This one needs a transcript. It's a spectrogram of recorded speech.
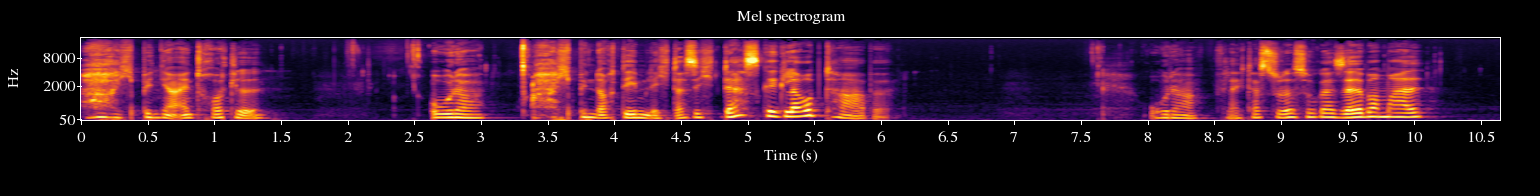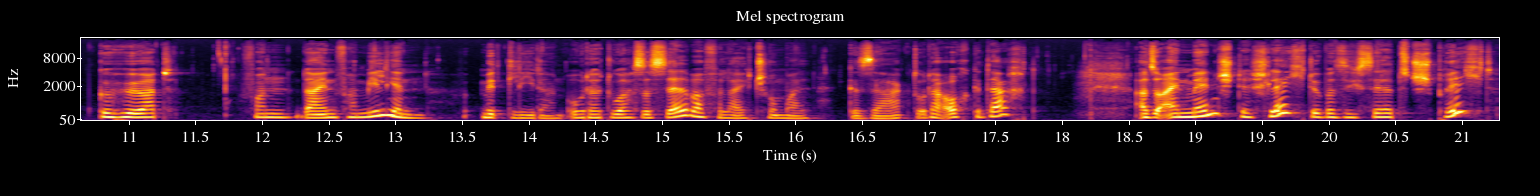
oh, ich bin ja ein Trottel. Oder oh, ich bin doch dämlich, dass ich das geglaubt habe. Oder vielleicht hast du das sogar selber mal gehört von deinen Familienmitgliedern oder du hast es selber vielleicht schon mal gesagt oder auch gedacht. Also ein Mensch, der schlecht über sich selbst spricht,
